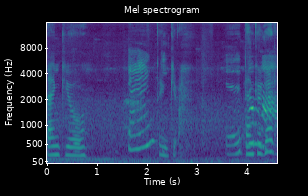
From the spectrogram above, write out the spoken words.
Thank you thank thank you you thank you God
